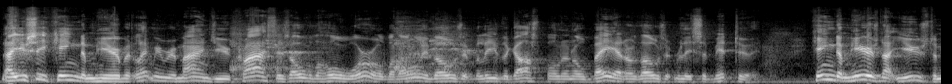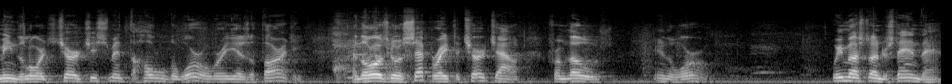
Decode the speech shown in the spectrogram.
Now you see kingdom here, but let me remind you, Christ is over the whole world, but only those that believe the gospel and obey it are those that really submit to it. Kingdom here is not used to mean the Lord's church. It's meant the whole of the world where He has authority. And the Lord's going to separate the church out from those in the world. We must understand that.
